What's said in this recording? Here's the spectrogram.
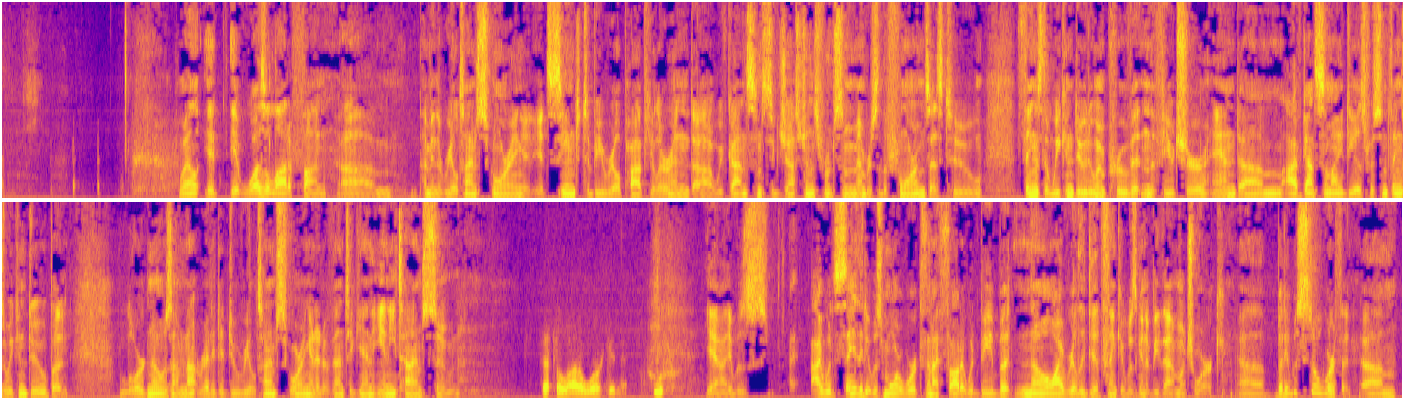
Well, it, it was a lot of fun. Um, I mean, the real time scoring, it, it, seemed to be real popular, and uh, we've gotten some suggestions from some members of the forums as to things that we can do to improve it in the future. And um, I've got some ideas for some things we can do, but Lord knows I'm not ready to do real time scoring at an event again anytime soon. That's a lot of work, isn't it? Whew. Yeah, it was. I would say that it was more work than I thought it would be, but no, I really did think it was going to be that much work. Uh, but it was still worth it. Um,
